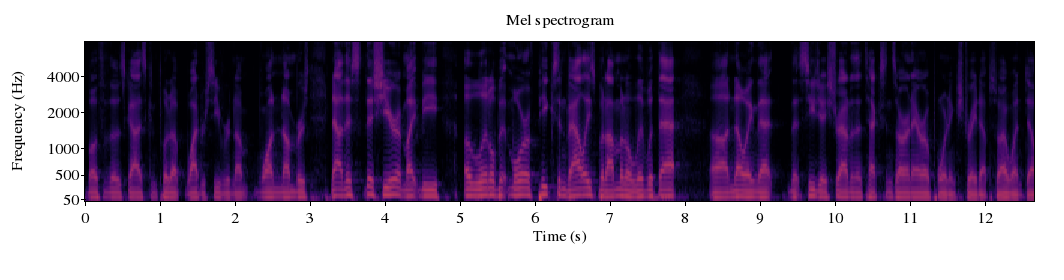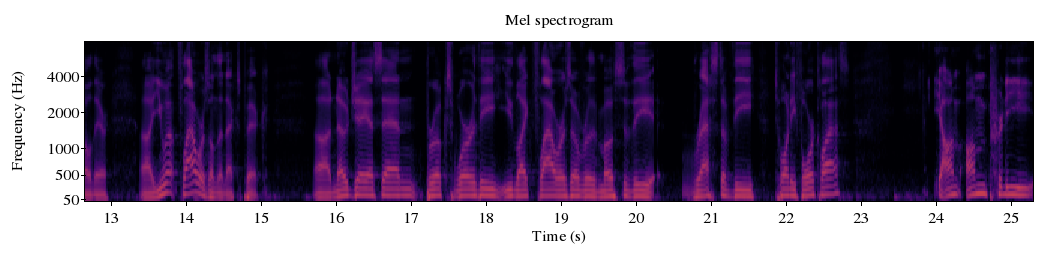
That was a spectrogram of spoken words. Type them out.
Both of those guys can put up wide receiver num- one numbers. Now this this year it might be a little bit more of peaks and valleys, but I'm going to live with that, uh, knowing that that C.J. Stroud and the Texans are an arrow pointing straight up. So I went Dell there. Uh, you went Flowers on the next pick. Uh, no JSN, Brooks, Worthy. You like Flowers over most of the rest of the 24 class? Yeah, I'm I'm pretty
